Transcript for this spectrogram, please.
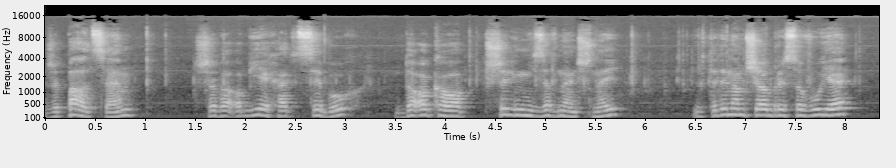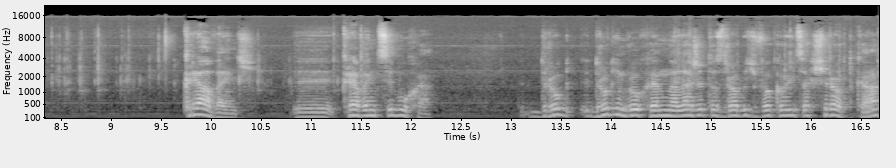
że palcem trzeba objechać cybuch dookoła przy linii zewnętrznej i wtedy nam się obrysowuje krawędź, yy, krawędź cybucha. Drug, drugim ruchem należy to zrobić w okolicach środka,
